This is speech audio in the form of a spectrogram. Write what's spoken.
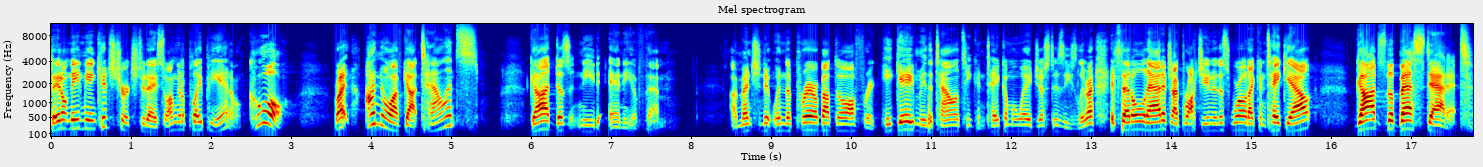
They don't need me in kids' church today, so I'm going to play piano. Cool, right? I know I've got talents. God doesn't need any of them. I mentioned it when the prayer about the offering. He gave me the talents. He can take them away just as easily, right? It's that old adage I brought you into this world, I can take you out. God's the best at it.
